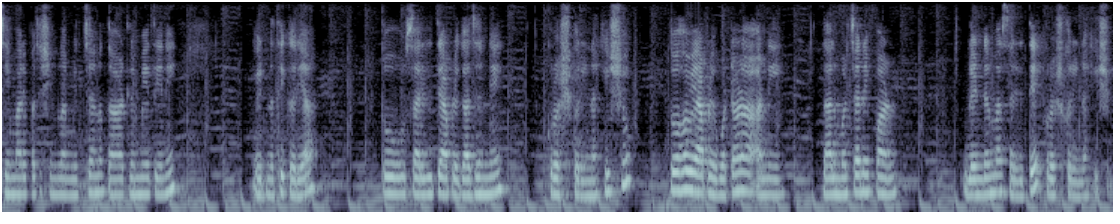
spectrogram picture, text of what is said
જે મારી પાસે શિમલા મિરચાં નહોતા એટલે મેં તેને એડ નથી કર્યા. તો સારી રીતે આપણે ગાજરને ક્રશ કરી નાખીશું. તો હવે આપણે વટાણા અને લાલ મરચાંને પણ બ્લેન્ડરમાં સારી રીતે ક્રશ કરી નાખીશું.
